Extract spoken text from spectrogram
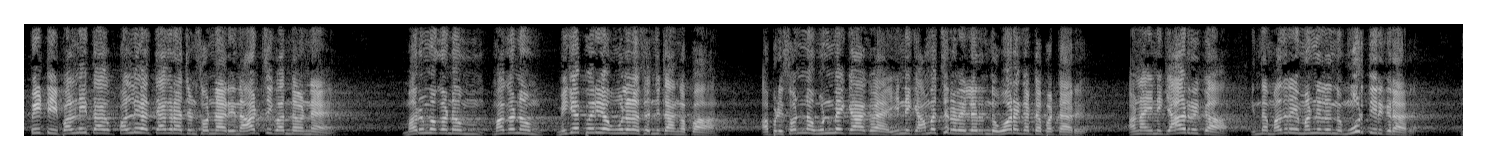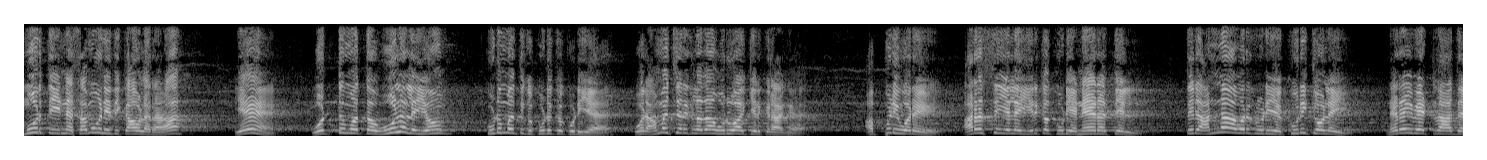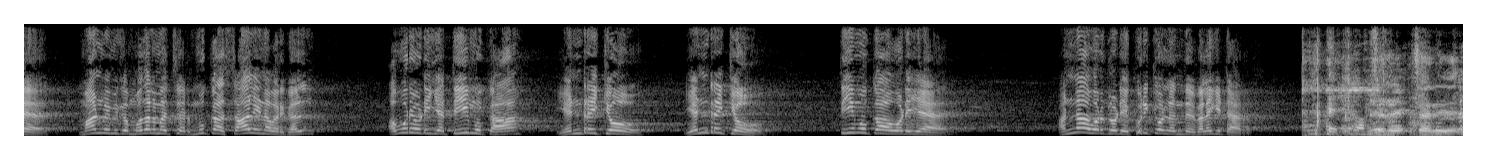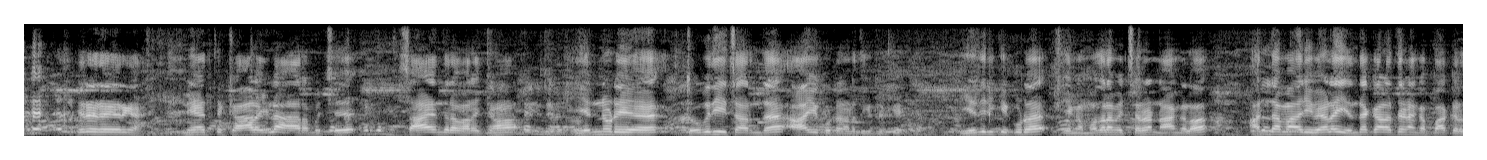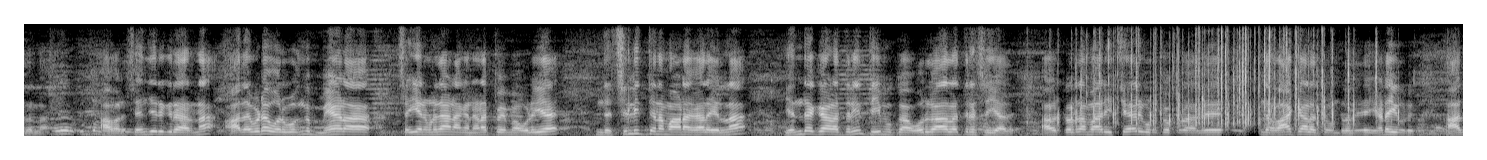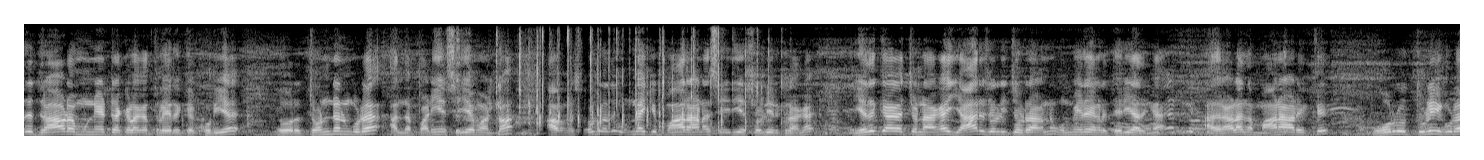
பிடி பழனி பள்ளிகள் தியாகராஜன் சொன்னார். இந்த ஆட்சிக்கு வந்தவொடனே மருமகனும் மகனும் மிகப்பெரிய ஊழலை செஞ்சுட்டாங்கப்பா. அப்படி சொன்ன உண்மைக்காக இன்னைக்கு அமைச்சரவையிலிருந்து ஓரம் கட்டப்பட்டாரு. ஆனா இன்னைக்கு யார் இருக்கா? இந்த மதுரை மண்ணிலிருந்து மூர்த்தி இருக்கிறார். மூர்த்தி என்ன சமூக நீதி காவலரா? ஏன்? ஒட்டுமொத்த ஊழலையும் குடும்பத்துக்கு கொடுக்கக்கூடிய ஒரு அமைச்சர்களை தான் உருவாக்கி இருக்கிறாங்க அப்படி ஒரு அரசியலை இருக்கக்கூடிய நேரத்தில் திரு அண்ணா அவர்களுடைய குறிக்கோளை நிறைவேற்றாத மாண்புமிகு முதலமைச்சர் மு க ஸ்டாலின் அவர்கள் அவருடைய திமுக என்றைக்கோ என்றைக்கோ திமுகவுடைய அண்ணா அவர்களுடைய குறிக்கோள் இருந்து விலகிட்டார். சரி சரி. இரு இரு, இருங்க. நேற்று காலையில் ஆரம்பித்து சாயந்தரம் வரைக்கும் என்னுடைய தொகுதியை சார்ந்த ஆய்வுக் கூட்டம் நடத்திக்கிட்டு இருக்கு. எதிரிக்கு கூட எங்கள் முதலமைச்சரோ நாங்களோ அந்த மாதிரி வேலை எந்த காலத்திலும் நாங்கள் பார்க்குறதில்ல. அவர் செஞ்சுருக்கிறாருன்னா அதை விட ஒரு பங்கு மேலே செய்யணும்னு தான் நாங்கள் நினைப்போமே ஒழிய இந்த சில்லித்தனமான வேலையெல்லாம் எந்த காலத்துலையும் திமுக ஒரு காலத்திலையும் செய்யாது. அவர் சொல்கிற மாதிரி சேர் கொடுக்கக்கூடாது இந்த வாக்காளர் தோன்றது இடையூறு அது திராவிட முன்னேற்ற கழகத்தில் இருக்கக்கூடிய ஒரு தொண்டன் கூட அந்த பணியை செய்ய மாட்டோம். அவங்க சொல்கிறது உண்மைக்கு மாறான செய்தியை சொல்லியிருக்கிறாங்க. எதுக்காக சொன்னாங்க யார் சொல்லி சொல்கிறாங்கன்னு உண்மையிலே எங்களுக்கு தெரியாதுங்க. அதனால் அந்த மாநாடுக்கு ஒரு துளி கூட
